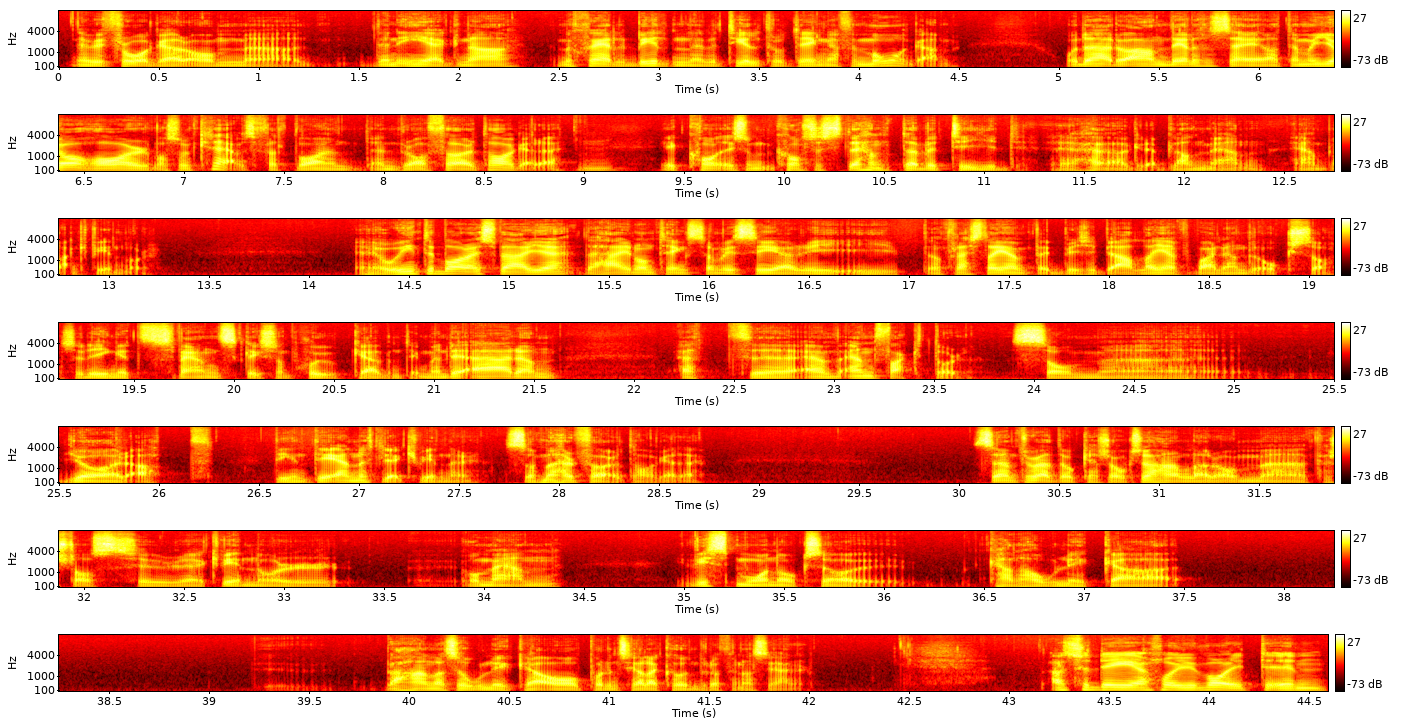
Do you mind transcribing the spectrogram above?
när vi frågar om eh, den egna med självbilden eller tilltro till egna förmågan. Och det är då andelen som säger att ja, men jag har vad som krävs för att vara en, en bra företagare. Mm. är kon, liksom konsistent över tid eh, högre bland män än bland kvinnor. Eh, och inte bara i Sverige. Det här är någonting som vi ser i, i de flesta jämför, alla jämförbara länder också. Så det är inget svenskt liksom, sjuka, men det är en, ett, eh, en, en faktor som eh, gör att det inte är ännu fler kvinnor som är företagare. Sen tror jag att det kanske också handlar om förstås hur kvinnor och män i viss mån också kan ha olika behandlas olika av potentiella kunder och finansiärer. Alltså det har ju varit eh,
